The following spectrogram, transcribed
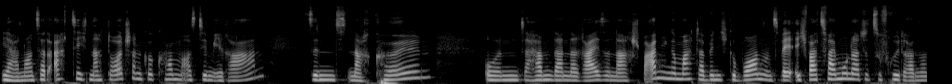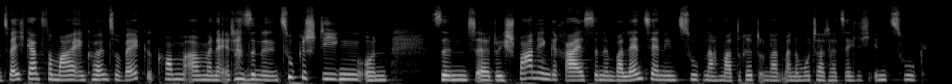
ja 1980 nach Deutschland gekommen aus dem Iran, sind nach Köln und haben dann eine Reise nach Spanien gemacht. Da bin ich geboren. Sonst wär, ich war zwei Monate zu früh dran. Sonst wäre ich ganz normal in Köln zur Welt gekommen. Aber meine Eltern sind in den Zug gestiegen und sind äh, durch Spanien gereist, sind in Valencia in den Zug nach Madrid und hat meine Mutter tatsächlich im Zug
